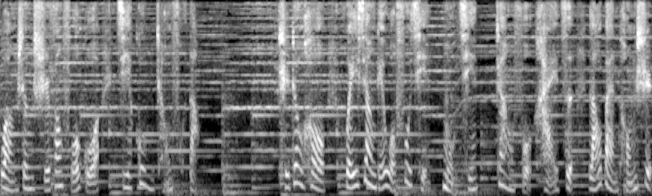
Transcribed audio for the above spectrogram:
往生十方佛国，皆共成佛道。持咒后，回向给我父亲、母亲、丈夫、孩子、老板、同事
